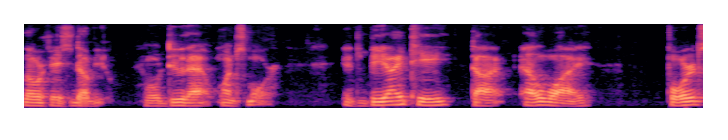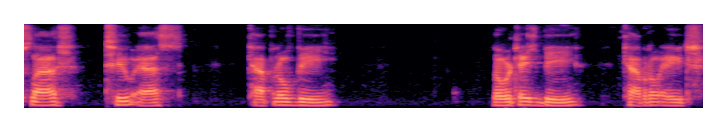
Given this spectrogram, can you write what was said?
lowercase w. And we'll do that once more. It's bit.ly forward slash 2s, capital V, lowercase b, capital H,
